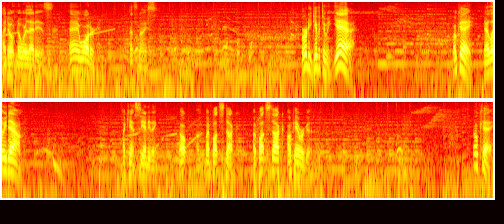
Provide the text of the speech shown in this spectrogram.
I don't know where that is. Hey, water. That's nice. Birdie, give it to me. Yeah! Okay, now let me down. I can't see anything. Oh, um, my butt's stuck. My butt's stuck. Okay, we're good. Okay.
